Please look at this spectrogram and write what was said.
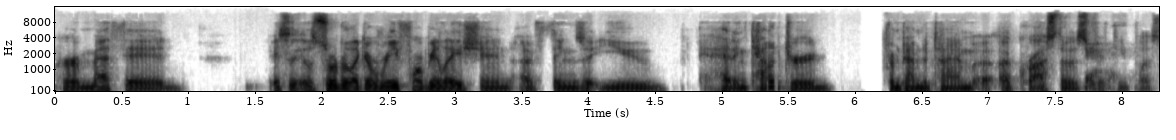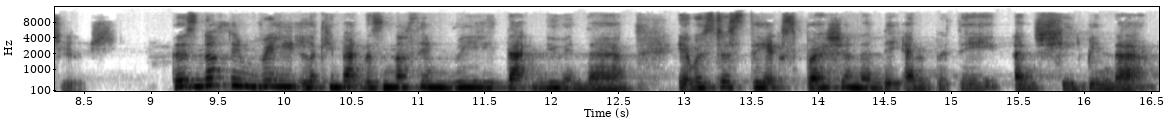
her method basically it was sort of like a reformulation of things that you had encountered from time to time across those 15 plus years? There's nothing really, looking back, there's nothing really that new in there. It was just the expression and the empathy, and she'd been there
